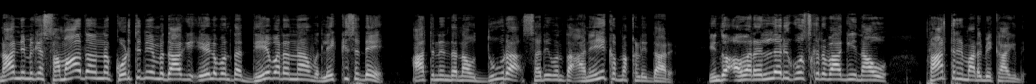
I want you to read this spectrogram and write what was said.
ನಾನು ನಿಮಗೆ ಸಮಾಧಾನ ಕೊಡ್ತೀನಿ ಎಂಬುದಾಗಿ ಹೇಳುವಂತ ದೇವರನ್ನ ಲೆಕ್ಕಿಸದೆ ಆತನಿಂದ ನಾವು ದೂರ ಸರಿಯುವಂತ ಅನೇಕ ಮಕ್ಕಳಿದ್ದಾರೆ. ಇಂದು ಅವರೆಲ್ಲರಿಗೋಸ್ಕರವಾಗಿ ನಾವು ಪ್ರಾರ್ಥನೆ ಮಾಡಬೇಕಾಗಿದೆ.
